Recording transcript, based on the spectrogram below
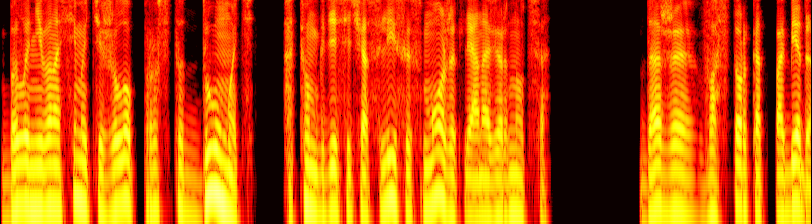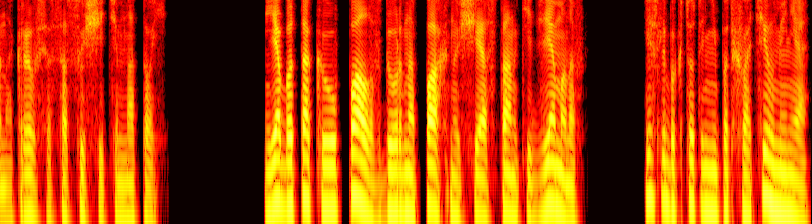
Было невыносимо тяжело просто думать о том, где сейчас Лис и сможет ли она вернуться. Даже восторг от победы накрылся сосущей темнотой. Я бы так и упал в дурно пахнущие останки демонов, если бы кто-то не подхватил меня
